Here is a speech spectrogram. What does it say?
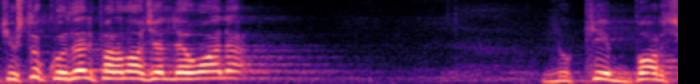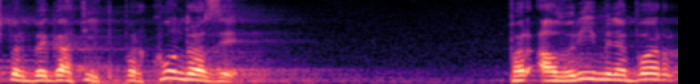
Qështu kur del para Allahut xhelle ve ala, nuk ke borxh për begatitë, përkundrazi. Për adhurimin e bërë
